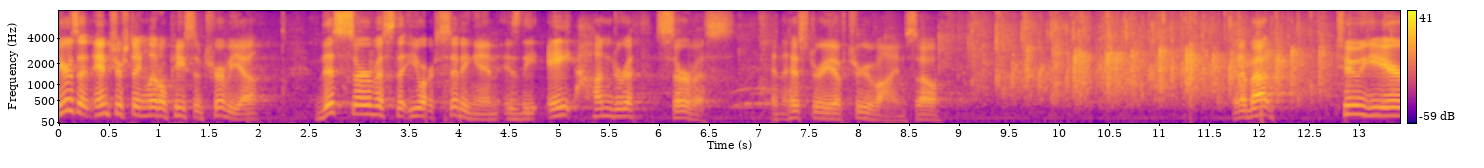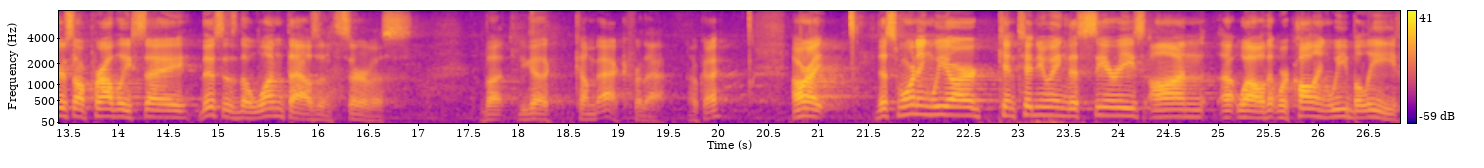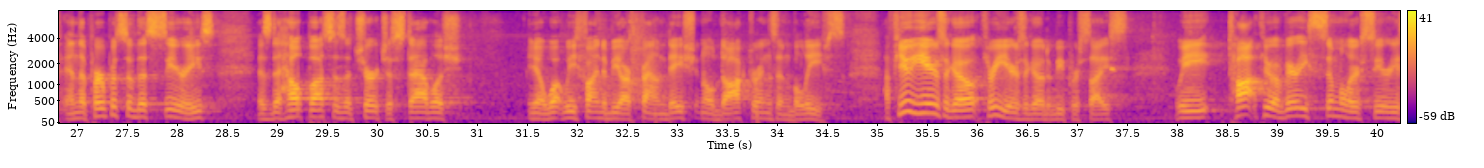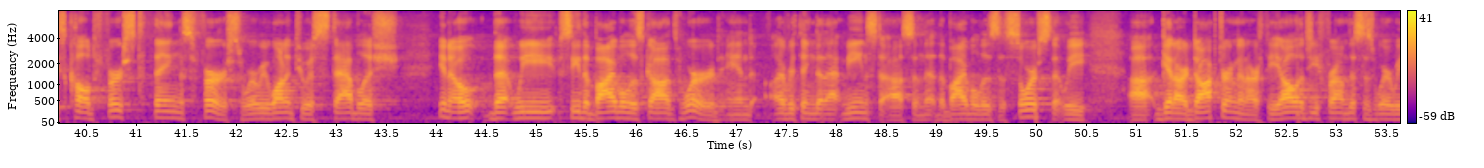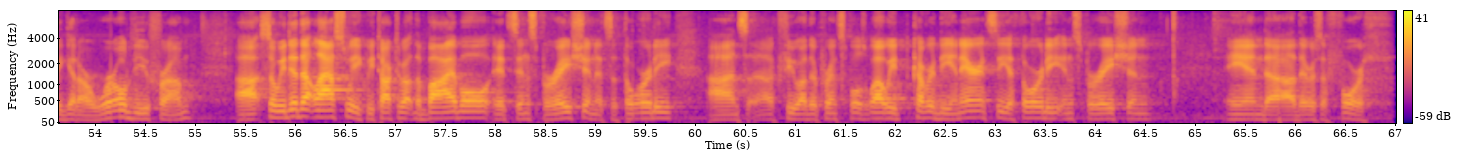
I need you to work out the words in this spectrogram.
Here's an interesting little piece of trivia. This service that you are sitting in is the 800th service in the history of True Vine. So, in about two years, I'll probably say this is the 1000th service. But you got to come back for that, okay? All right. This morning we are continuing this series on, uh, well, that we're calling We Believe. And the purpose of this series is to help us as a church establish you know, what we find to be our foundational doctrines and beliefs. A few years ago, three years ago to be precise, we taught through a very similar series called First Things First, where we wanted to establish, you know, that we see the Bible as God's Word and everything that that means to us, and that the Bible is the source that we uh, get our doctrine and our theology from. This is where we get our worldview from. Uh, so we did that last week. We talked about the Bible, its inspiration, its authority, uh, and a few other principles. Well, we covered the inerrancy, authority, inspiration, and uh, there was a fourth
